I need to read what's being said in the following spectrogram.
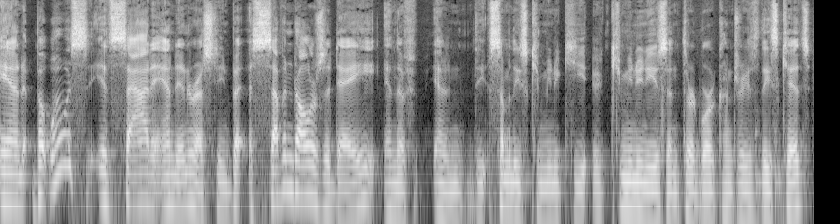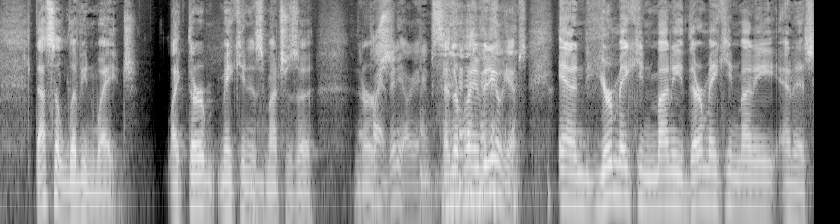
And but what was it's sad and interesting. But seven dollars a day in the in the, some of these community communities in third world countries, these kids, that's a living wage. Like they're making as much as a nurse, playing video games. and they're playing video games, and you're making money, they're making money, and it's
